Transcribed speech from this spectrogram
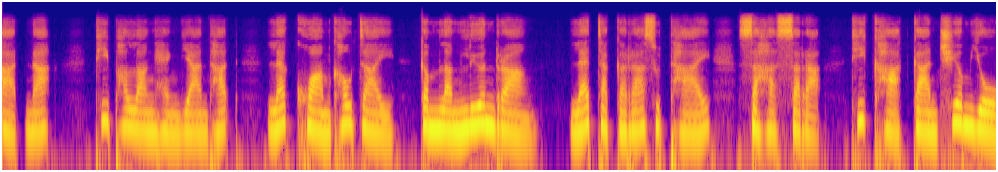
อาจนะ ที่พลังแห่งยานทัศน์และความเข้าใจกำลังเลื่อนราง และจักระสุดท้าย สหัสระที่ขาดการเชื่อมโยง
